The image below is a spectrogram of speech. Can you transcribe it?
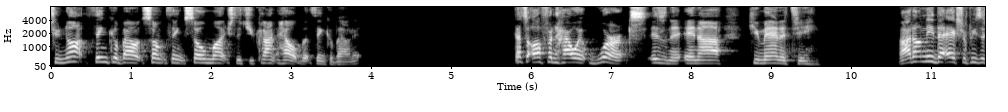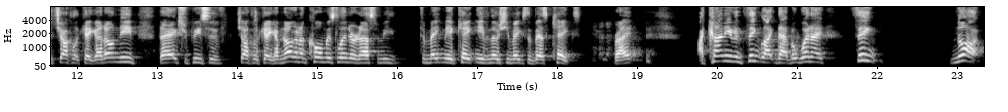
to not think about something so much that you can't help but think about it? That's often how it works, isn't it, in our humanity. I don't need that extra piece of chocolate cake. I don't need that extra piece of chocolate cake. I'm not going to call Miss Linda and ask me to make me a cake, even though she makes the best cakes, right? I can't even think like that. But when I think not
